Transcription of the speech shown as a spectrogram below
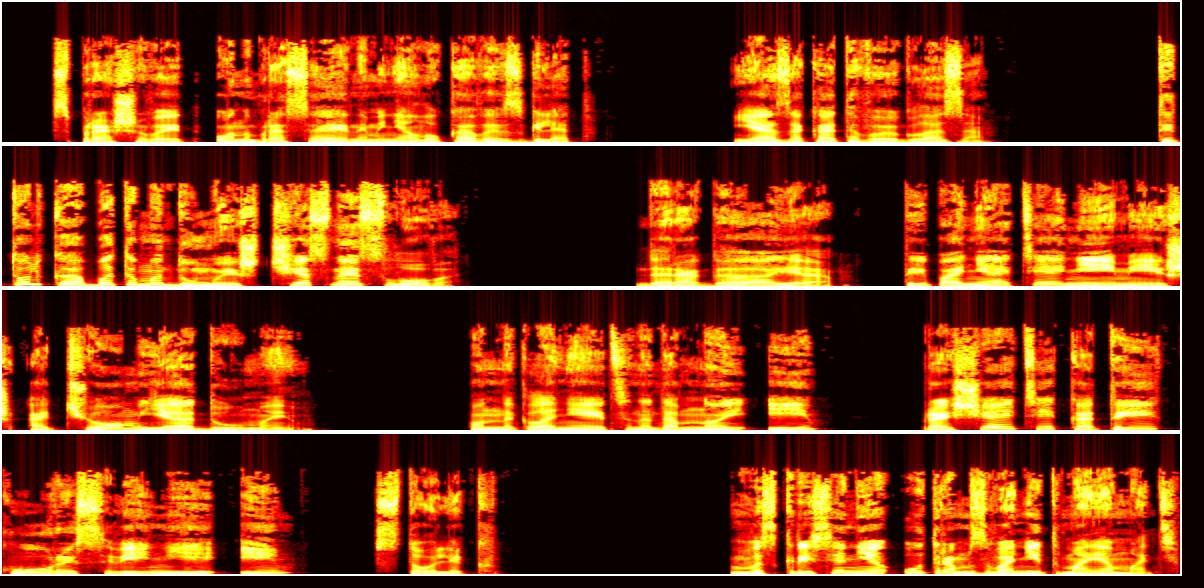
— спрашивает он, бросая на меня лукавый взгляд. Я закатываю глаза. «Ты только об этом и думаешь, честное слово». «Дорогая, ты понятия не имеешь, о чем я думаю». Он наклоняется надо мной и... «Прощайте, коты, куры, свиньи и... столик». В воскресенье утром звонит моя мать.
